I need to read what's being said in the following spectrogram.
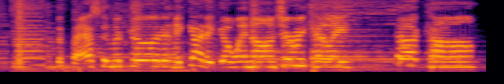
They're fast and they're good and they got it going on. Jerry Kelly.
